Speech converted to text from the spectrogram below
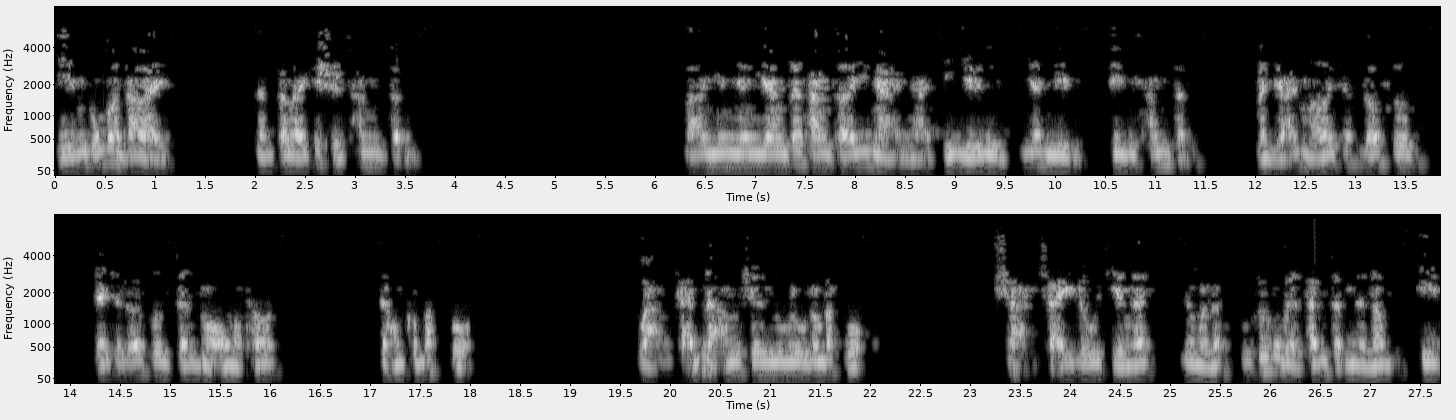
chuyện cũng có người ta lại. Nên ta lại cái sự thanh tịnh. Bao nhiêu nhân gian tới than thở với Ngài, Ngài chỉ giữ danh niệm tin thanh tịnh là giải mở cho đối phương để cho đối phương tự ngộ mà thôi chứ không có bắt buộc. Hoàn cảnh là ân sư luôn luôn nó bắt buộc. Sạc xảy đủ chuyện ấy nhưng mà nó hướng về thánh tịnh là nó yên.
